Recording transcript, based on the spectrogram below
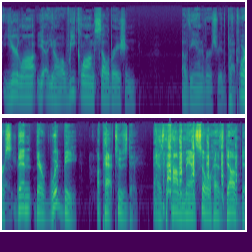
year long, you know, a week long celebration of the anniversary of the Of course, then there would be a Pat Tuesday, as the common man so has dubbed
